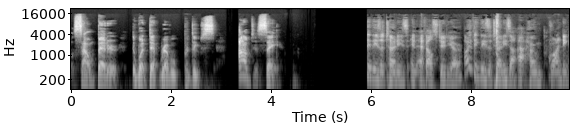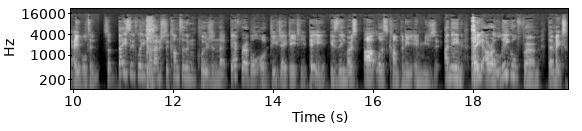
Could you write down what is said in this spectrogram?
would sound better than what Def Rebel produced. I'm just saying. See these attorneys in FL Studio. I don't think these attorneys are at home grinding Ableton. So basically, I managed to come to the conclusion that Def Rebel or DJ DTP is the most artless company in music. I mean, they are a legal firm that makes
